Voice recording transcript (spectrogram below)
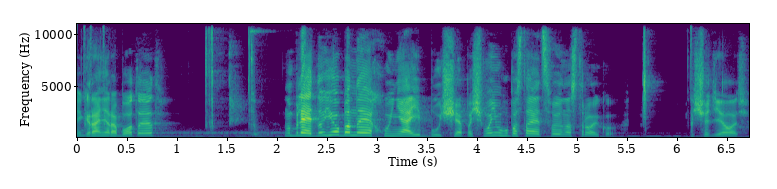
Игра не работает? Ну, блядь, ну ебаная хуйня ебучая. Почему я не могу поставить свою настройку? И Что делать?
